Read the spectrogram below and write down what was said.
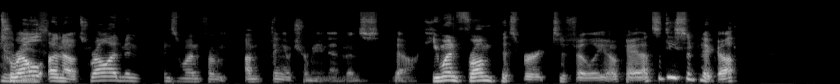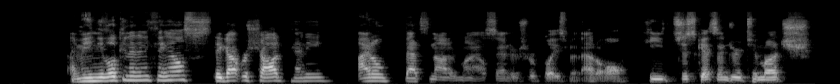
Terrell, uh, no, Terrell Edmunds went from. I'm thinking of Tremaine Edmunds. No, he went from Pittsburgh to Philly. Okay, that's a decent pickup. I mean, you looking at anything else? They got Rashad Penny. I don't. That's not a Miles Sanders replacement at all. He just gets injured too much.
